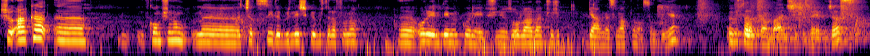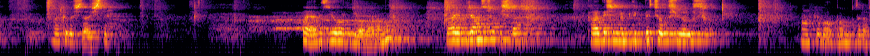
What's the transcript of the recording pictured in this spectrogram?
Şu arka e, komşunun e, çatısıyla birleşik öbür tarafını e, oraya bir demir koymayı düşünüyoruz. Oralardan çocuk gelmesin, atlamasın diye. Öbür taraftan da aynı şekilde yapacağız. Arkadaşlar işte. Bayağı bizi yordu buralar ama. Daha yapacağımız çok iş var. Kardeşimle birlikte çalışıyoruz. Arka balkon bu taraf.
